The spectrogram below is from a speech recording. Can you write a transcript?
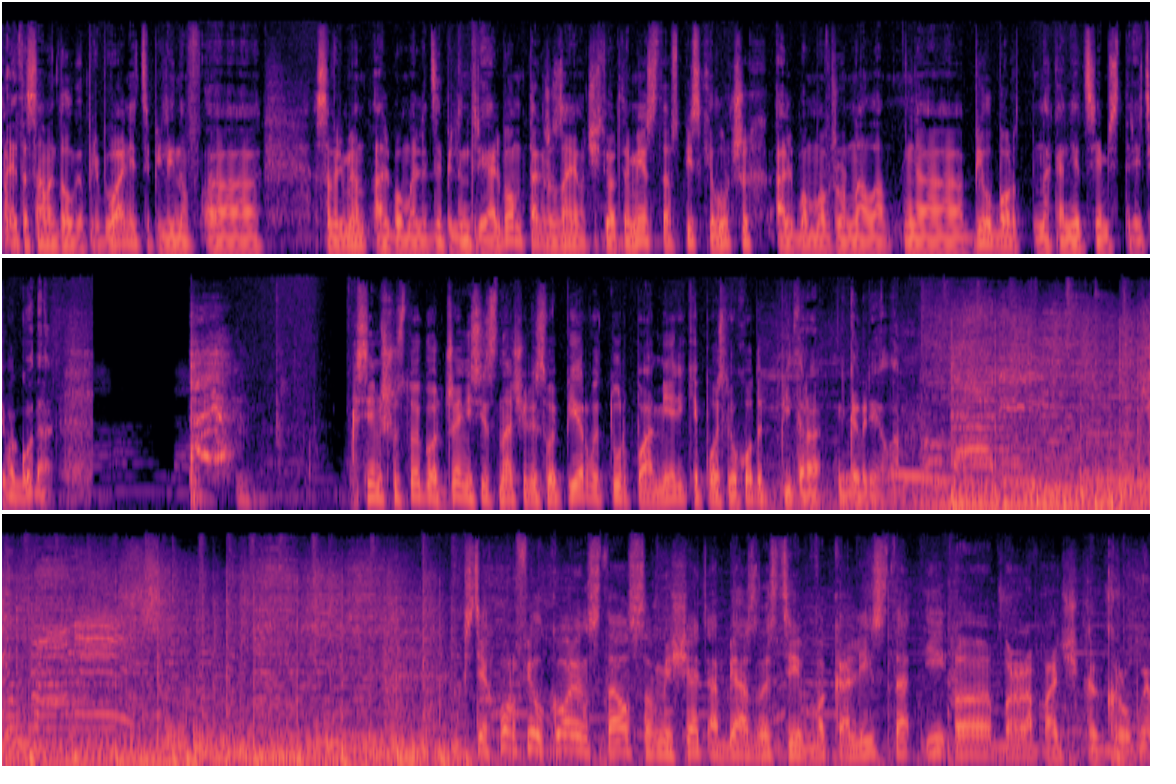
Это самое долгое пребывание Цепелинов э, со времен альбома Led Zeppelin 3. Альбом также занял четвертое место в списке лучших альбомов журнала э, Billboard на конец 73 года. 76 год. Genesis начали свой первый тур по Америке после ухода Питера Габриэла. Тех пор Фил Коллинз стал совмещать обязанности вокалиста и э, барабанщика группы.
